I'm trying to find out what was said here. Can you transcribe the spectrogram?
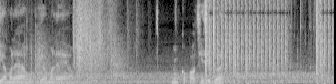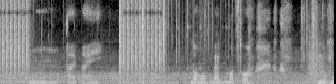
ยเหยื่อมาแล้วเหยื่อมาแล้วกระเป๋าสี่สิบด้วย อืม ตายไป โอ้โหแบนหมดโอ้ลูกหม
